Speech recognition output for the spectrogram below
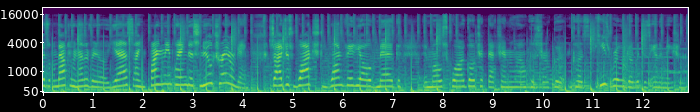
guys, welcome back to another video. Yes, I'm finally playing this new Traitor game. So I just watched one video of Meg and Mo Squad. Go check that channel out because they're good. Because he's really good with his animations.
